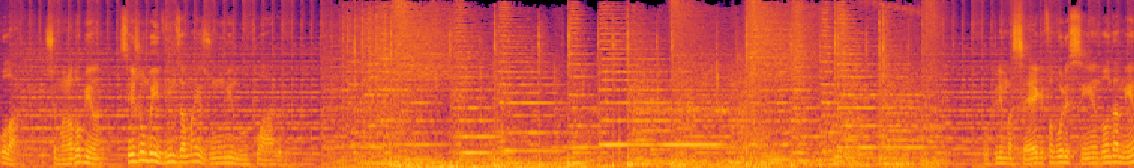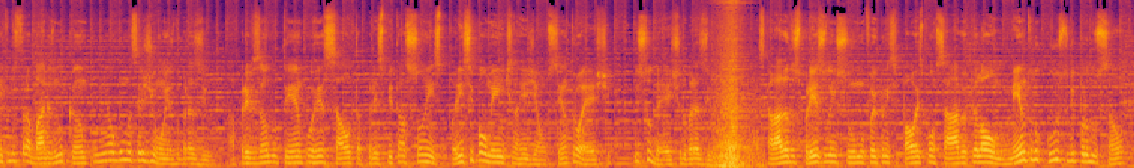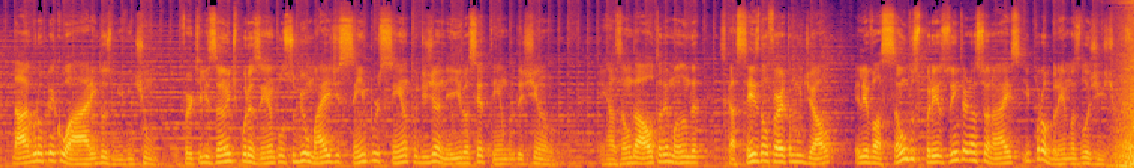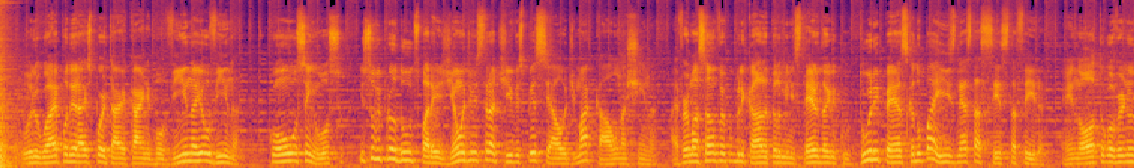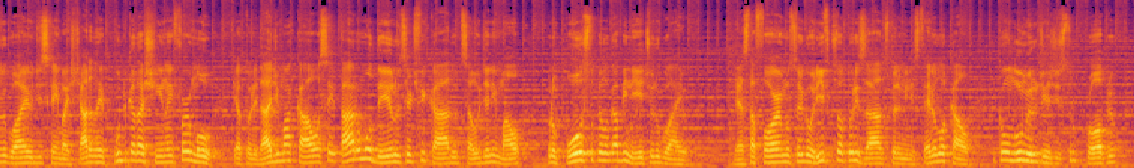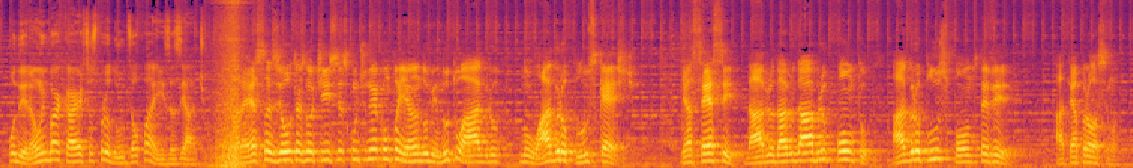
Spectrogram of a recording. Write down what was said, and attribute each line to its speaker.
Speaker 1: Olá, eu sou Manuel Dobian. Sejam bem-vindos a mais um Minuto Agro. O clima segue favorecendo o andamento dos trabalhos no campo em algumas regiões do Brasil. A previsão do tempo ressalta precipitações, principalmente na região centro-oeste e sudeste do Brasil. A escalada dos preços do insumo foi o principal responsável pelo aumento do custo de produção da agropecuária em 2021. O fertilizante, por exemplo, subiu mais de 100% de janeiro a setembro deste ano. Em razão da alta demanda, escassez da oferta mundial elevação dos preços internacionais e problemas logísticos. O Uruguai poderá exportar carne bovina e ovina, com ou sem osso, e subprodutos para a região administrativa especial de Macau, na China. A informação foi publicada pelo Ministério da Agricultura e Pesca do país nesta sexta-feira. Em nota, o governo uruguaio disse que a Embaixada da República da China informou que a autoridade de Macau aceitaram o modelo e certificado de saúde animal proposto pelo gabinete uruguaio. Desta forma, os frigoríficos autorizados pelo Ministério Local e com número de registro próprio poderão embarcar seus produtos ao país asiático. Para essas e outras notícias, continue acompanhando o Minuto Agro no AgroPlus Cast. E acesse www.agroplus.tv. Até a próxima!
